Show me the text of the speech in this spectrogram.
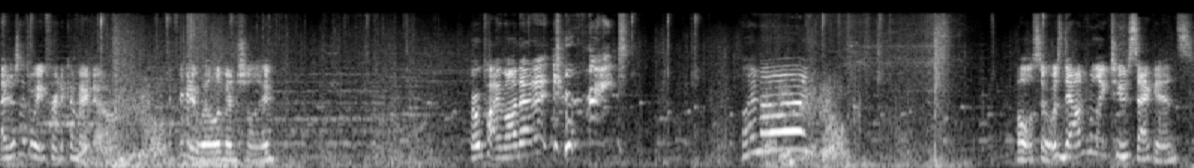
I just have to wait for it to come back down. I figured it will eventually. Throw Paimon at it? You're right! Paimon! Oh, so it was down for like two seconds.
